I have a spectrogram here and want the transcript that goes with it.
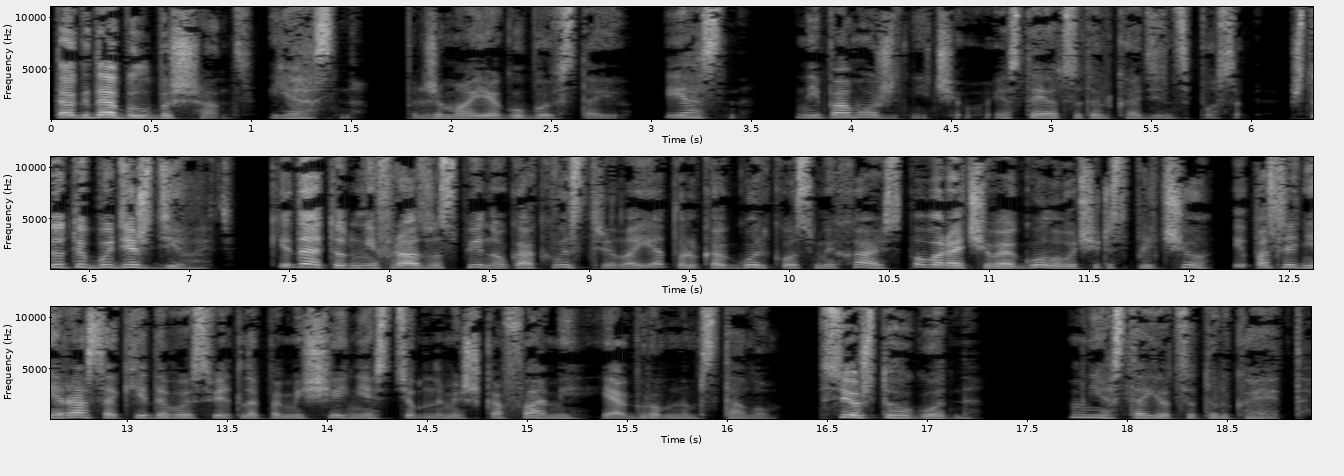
Тогда был бы шанс». «Ясно». Поджимаю я губы и встаю. Ясно. Не поможет ничего, и остается только один способ. Что ты будешь делать? Кидает он мне фразу в спину, как выстрел, а я только горько усмехаюсь, поворачивая голову через плечо и последний раз окидываю светлое помещение с темными шкафами и огромным столом. Все что угодно. Мне остается только это.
